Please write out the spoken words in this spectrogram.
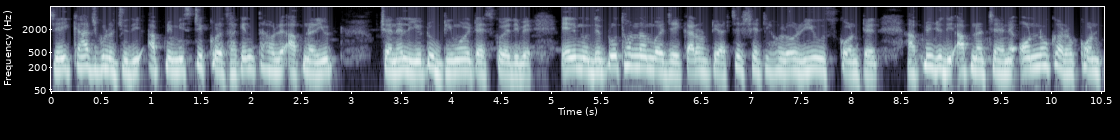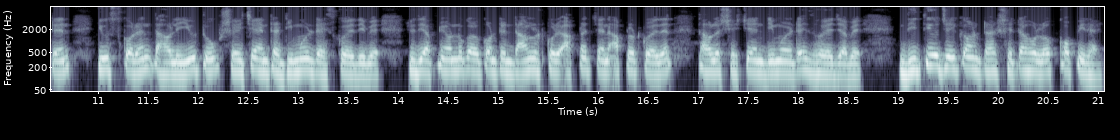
যে এই কাজগুলো যদি আপনি মিস্টেক করে থাকেন তাহলে আপনার ইউটিউব চ্যানেল ইউটিউব ডিমোনিটাইজ করে দিবে। এর মধ্যে প্রথম নাম্বার যে কারণটি আছে, সেটি হলো রিউজ কন্টেন্ট আপনি যদি আপনার চ্যানেলে অন্য কারও কন্টেন্ট ইউজ করেন, তাহলে ইউটিউব সেই চ্যানেলটা ডিমোনিটাইজ করে দিবে। যদি আপনি অন্য কারও কন্টেন্ট ডাউনলোড করে আপনার চ্যানেল আপলোড করে দেন, তাহলে সেই চ্যানেল ডিমোনিটাইজ হয়ে যাবে। দ্বিতীয় যেই কারণটা, সেটা হলো কপিরাইট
